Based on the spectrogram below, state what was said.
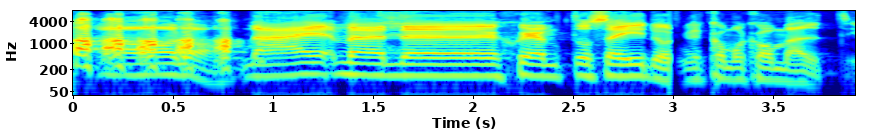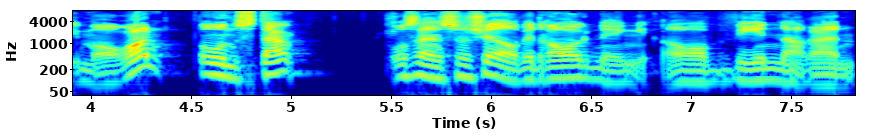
ja då. Nej, men eh, skämt åsido. Det kommer komma ut imorgon, onsdag. Och sen så kör vi dragning av vinnaren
